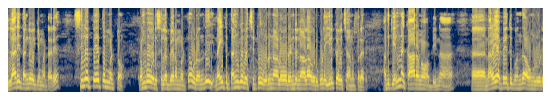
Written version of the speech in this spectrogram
எல்லாரையும் தங்க வைக்க மாட்டாரு. சில பேர்த்த மட்டும் ரொம்ப ஒரு சில பேரை மட்டும் அவர் வந்து நைட்டு தங்க வச்சுட்டு ஒரு நாளோ ரெண்டு நாளோ அவர் கூட இருக்க வச்சு அனுப்புறாரு. அதுக்கு என்ன காரணம் அப்படின்னா அஹ், நிறைய பேத்துக்கு வந்து அவங்களோட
